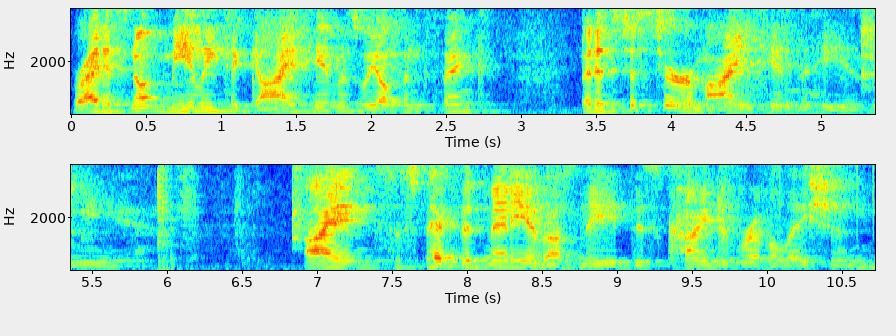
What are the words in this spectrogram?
right? It's not merely to guide him, as we often think, but it's just to remind him that he is near. I suspect that many of us need this kind of revelation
